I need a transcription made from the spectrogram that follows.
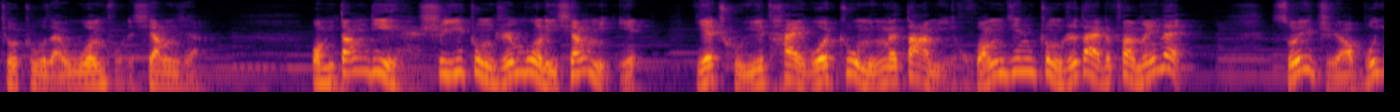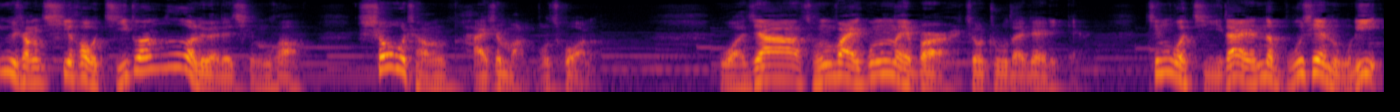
就住在乌文府的乡下。我们当地是一种植茉莉香米，也处于泰国著名的大米黄金种植带的范围内。所以，只要不遇上气候极端恶劣的情况，收成还是蛮不错的。我家从外公那辈儿就住在这里，经过几代人的不懈努力，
